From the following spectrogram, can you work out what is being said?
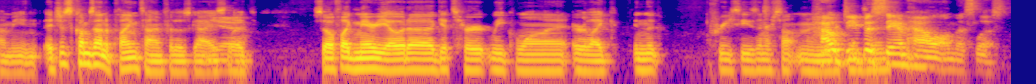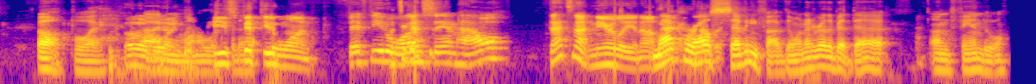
I mean, it just comes down to playing time for those guys. Yeah. Like, so if like Mariota gets hurt week one or like in the preseason or something. How deep is in- Sam Howell on this list? Oh boy. Oh I don't even boy, wanna he's for that. fifty to one. Fifty to That's- one. that's- Sam Howell. That's not nearly enough. Matt Corral's 75 to 1. I'd rather bet that on FanDuel.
